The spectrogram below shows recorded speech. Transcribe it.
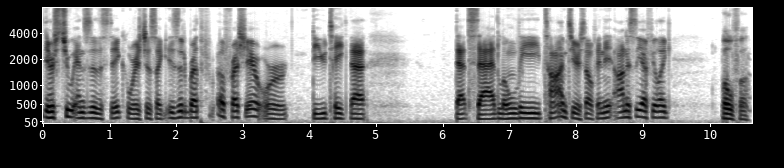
there's two ends of the stick where it's just like, is it a breath of fresh air, or do you take that that sad, lonely time to yourself? And it, honestly, I feel like Bofa.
